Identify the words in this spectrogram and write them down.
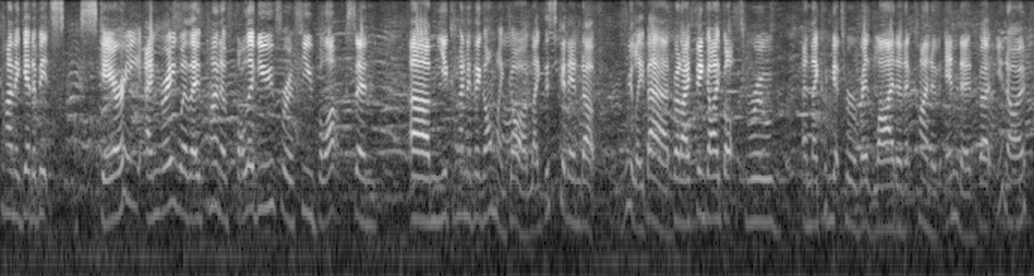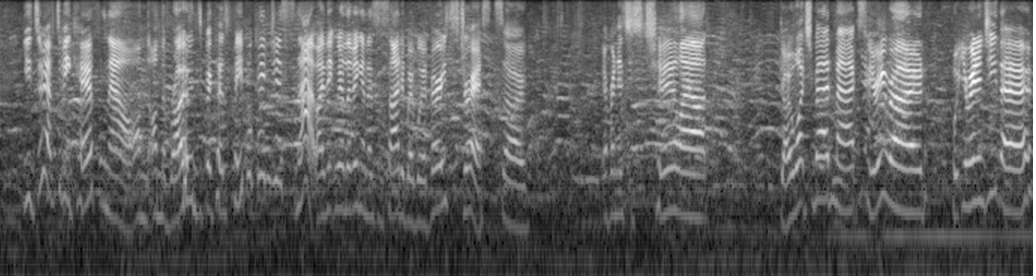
kind of get a bit scary, angry, where they've kind of followed you for a few blocks, and um, you kind of think, oh my god, like this could end up really bad. But I think I got through, and they couldn't get through a red light, and it kind of ended. But you know. You do have to be careful now on, on the roads because people can just snap. I think we're living in a society where we're very stressed, so everyone needs to just chill out, go watch Mad Max, Fury Road, put your energy there,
